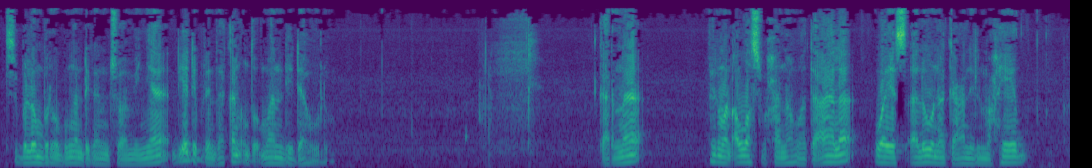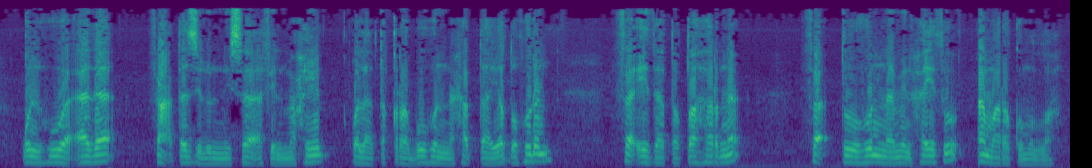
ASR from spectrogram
Sebelum berhubungan dengan suaminya, dia diperintahkan untuk mandi dahulu. Karena firman Allah Subhanahu wa taala, "Wa yas'alunaka 'anil mahid, qul huwa adha fa'tazilun nisaa fil mahid wa la taqrabuhunna hatta yatahurna, fa idza tatahharna fa'tuhunna min haitsu amarakumullah."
